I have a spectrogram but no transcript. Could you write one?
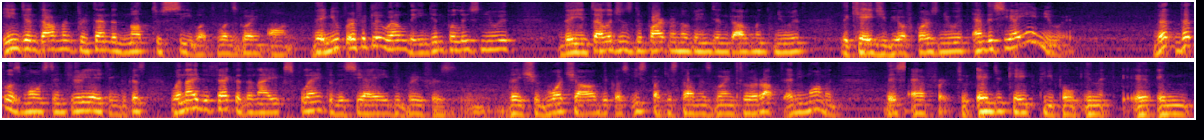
Indian government pretended not to see what was going on. They knew perfectly well, the Indian police knew it, the intelligence department of Indian government knew it, the KGB of course knew it, and the CIA knew it. That, that was most infuriating because when I defected and I explained to the CIA debriefers they should watch out because East Pakistan is going to erupt any moment. This effort to educate people in, in,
